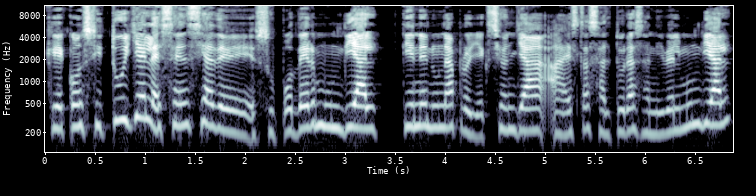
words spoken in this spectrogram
que constituye la esencia de su poder mundial. Tienen una proyección ya a estas alturas a nivel mundial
